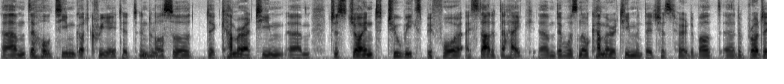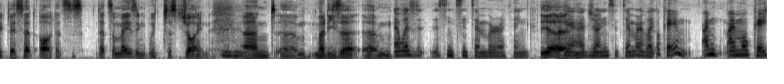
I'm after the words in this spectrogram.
um, the whole team got created, and Mhm. also the camera team um, just joined two weeks before I started the hike. Um, there was no camera team, and they just heard about uh, the project. They said, "Oh, that's that's amazing. We just join." Mhm. And um, Marisa, um, I was this in September, I think. yeah, yeah, I joined in September. I'm like, okay, I'm I'm, okay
